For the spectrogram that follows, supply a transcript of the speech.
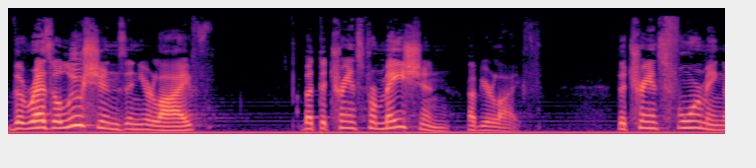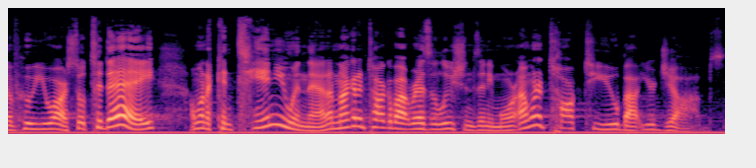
the resolutions in your life, but the transformation of your life the transforming of who you are. So today, I want to continue in that. I'm not going to talk about resolutions anymore. I want to talk to you about your jobs.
